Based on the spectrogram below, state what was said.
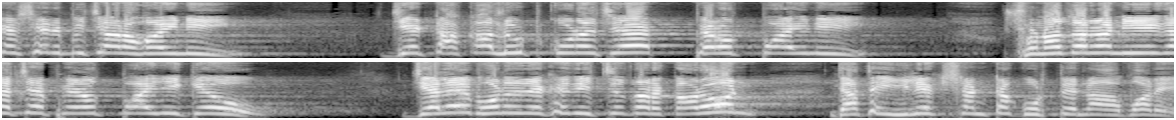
কেসের বিচার হয়নি। যে টাকা লুট করেছে, ফেরত পায়নি। সোনাদানা নিয়ে গেছে, ফেরত পায়নি কেউ। জেলে ভরে রেখে দিচ্ছে তার কারণ, যাতে ইলেকশনটা করতে না পারে,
